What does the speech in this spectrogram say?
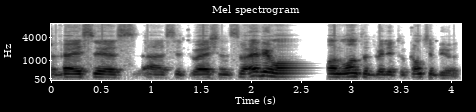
a very serious uh, situation. So everyone wanted really to contribute.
